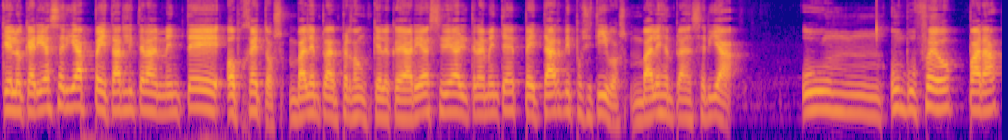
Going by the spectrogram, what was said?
que lo que haría sería petar literalmente objetos, ¿vale? En plan, perdón, que lo que haría sería literalmente petar dispositivos, ¿vale? En plan, sería un, un bufeo para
